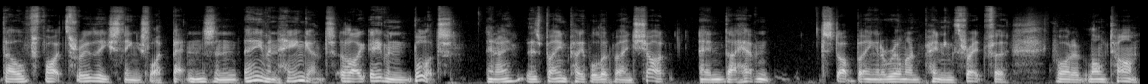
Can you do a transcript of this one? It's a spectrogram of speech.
they'll fight through these things like batons and even handguns, like even bullets. You know, there's been people that have been shot and they haven't stopped being a real and impending threat for quite a long time.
